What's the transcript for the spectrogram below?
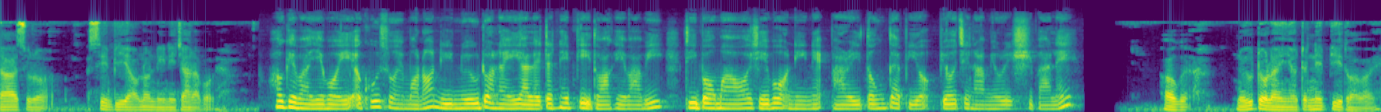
လားဆိုတော့ အဆင်ပြေအောင်တော့နေနေကြတာပေါ့ဗျာဟုတ်ကဲ့ပါရဲဘော်ကြီးအခုဆိုရင်ပေါ့နော်ဒီຫນွေဦးတော်လှန်ရေးကလည်းတစ်နှစ်ပြည့်သွားခဲ့ပါပြီဒီပုံမှာရောရဲဘော်အနေနဲ့ဘာတွေသုံးသပ်ပြီးတော့ပြောချင်တာမျိုးတွေရှိပါလဲဟုတ်ကဲ့ຫນွေဦးတော်လှန်ရေးကတစ်နှစ်ပြည့်သွားပါပြီ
